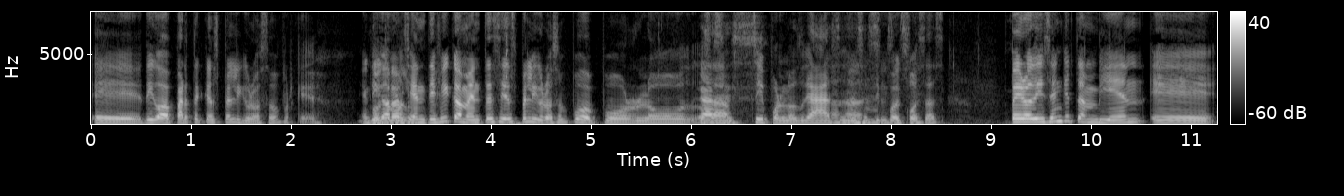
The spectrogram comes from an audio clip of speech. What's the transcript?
eh, digo, aparte que es peligroso, porque, digamos, científicamente sí es peligroso por, por los o sea, Gases. sí, por los gases, Ajá, ese sí, tipo sí, de sí. cosas. Pero dicen que también, eh,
